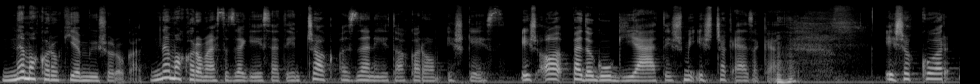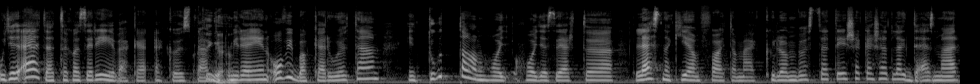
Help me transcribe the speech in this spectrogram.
nem akarok ilyen műsorokat, nem akarom ezt az egészet, én csak a zenét akarom, és kész. És a pedagógiát, és mi, és csak ezeket. Uh-huh. És akkor ugye eltettek azért évek e, e közben. Igen. Mire én oviba kerültem, én tudtam, hogy, hogy azért lesznek ilyenfajta megkülönböztetések esetleg, de ez már,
